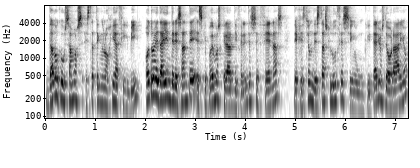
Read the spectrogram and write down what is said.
dado que usamos esta tecnología Zigbee, otro detalle interesante es que podemos crear diferentes escenas de gestión de luces según criterios de horario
